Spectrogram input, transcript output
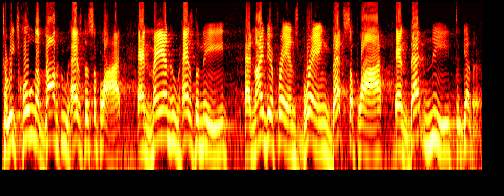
to reach hold of God who has the supply and man who has the need. And my dear friends, bring that supply and that need together.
